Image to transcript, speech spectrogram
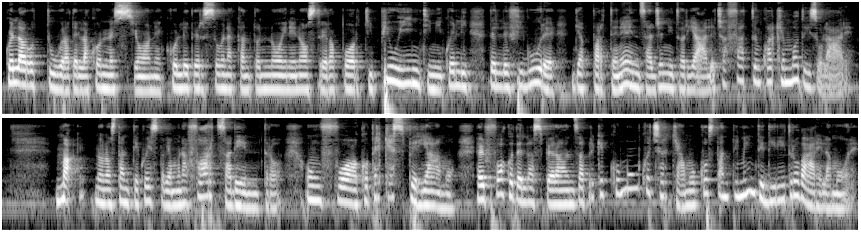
Quella rottura della connessione con le persone accanto a noi nei nostri rapporti più intimi, quelli delle figure di appartenenza genitoriale, ci ha fatto in qualche modo isolare. Ma nonostante questo abbiamo una forza dentro, un fuoco perché speriamo, è il fuoco della speranza perché comunque cerchiamo costantemente di ritrovare l'amore.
